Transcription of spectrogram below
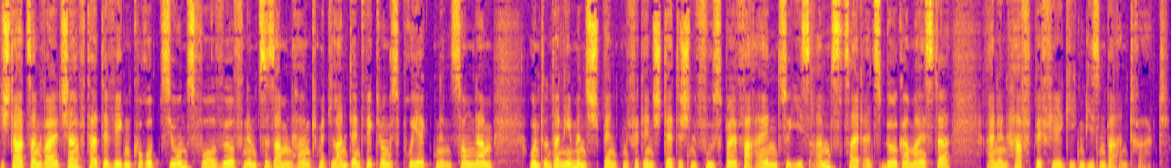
Die Staatsanwaltschaft hatte wegen Korruptionsvorwürfen im Zusammenhang mit Landentwicklungsprojekten in Songnam und Unternehmensspenden für den städtischen Fußballverein zu Is Amtszeit als Bürgermeister einen Haftbefehl gegen diesen beantragt.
